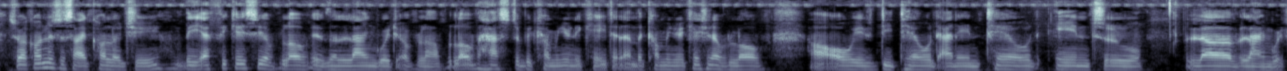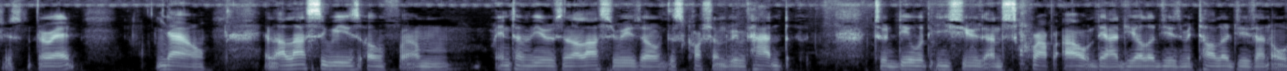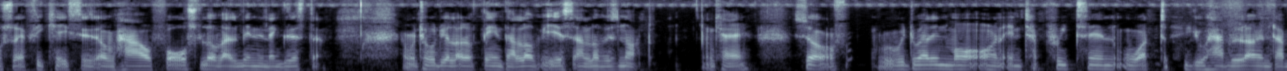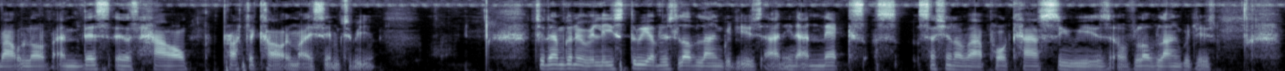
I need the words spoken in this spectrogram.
So according to psychology, the efficacy of love is the language of love. Love has to be communicated and the communication of love are always detailed and entailed into love languages, all right? Now, in our last series of um, interviews, in our last series of discussions, we've had to deal with issues and scrap out the ideologies, mythologies, and also efficacies of how false love has been in existence. And we told you a lot of things that love is and love is not. Okay, so we're dwelling more on interpreting what you have learned about love, and this is how practical it might seem to be. Today, I'm going to release three of these love languages, and in our next session of our podcast series of love languages,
